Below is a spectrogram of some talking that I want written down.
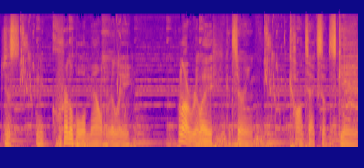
Just an incredible amount, really. Well, not really, considering context of this game.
